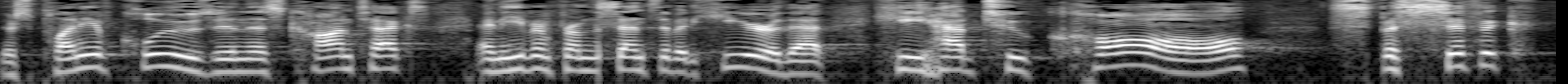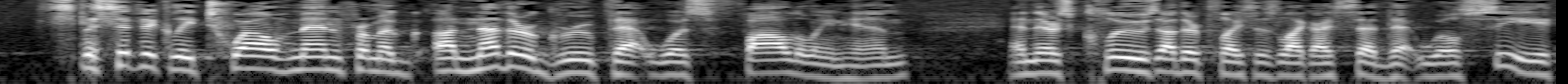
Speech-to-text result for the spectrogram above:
There's plenty of clues in this context and even from the sense of it here that he had to call specific specifically 12 men from a, another group that was following him. And there's clues other places, like I said, that we'll see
